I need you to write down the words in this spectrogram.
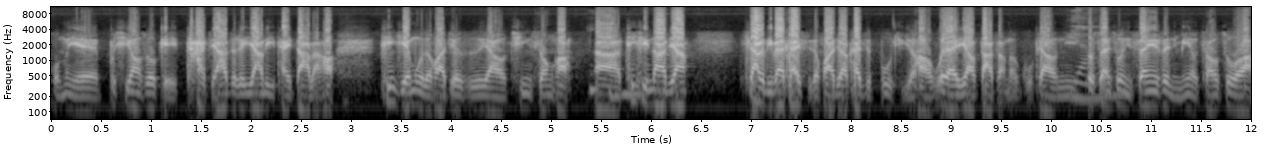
我们也不希望说给大家这个压力太大了哈。听节目的话就是要轻松哈。啊，提醒大家。下个礼拜开始的话，就要开始布局哈，未来要大涨的股票，你就算说你三月份你没有操作啊，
